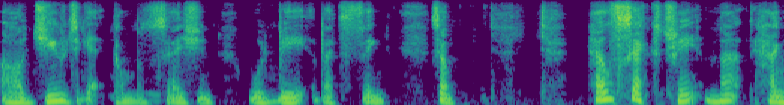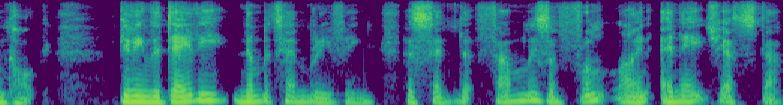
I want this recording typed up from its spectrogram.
are due to get compensation would be a better thing. So, Health Secretary Matt Hancock, giving the daily number 10 briefing, has said that families of frontline NHS staff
